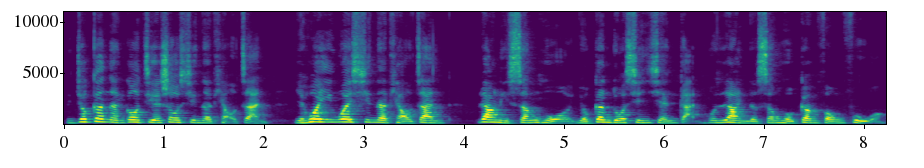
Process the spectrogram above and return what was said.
你就更能够接受新的挑战，也会因为新的挑战让你生活有更多新鲜感，或者让你的生活更丰富哦。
